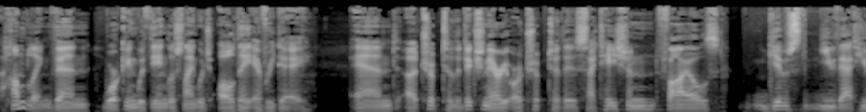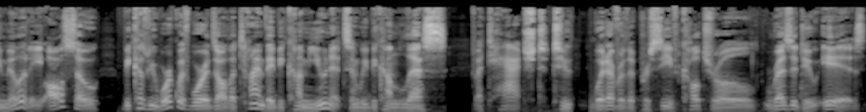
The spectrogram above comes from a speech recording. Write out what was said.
humbling than working with the English language all day, every day. And a trip to the dictionary or a trip to the citation files gives you that humility. Also, because we work with words all the time, they become units and we become less attached to whatever the perceived cultural residue is.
